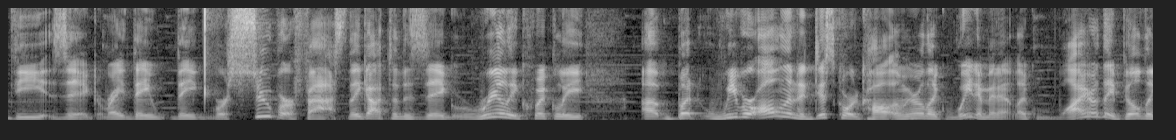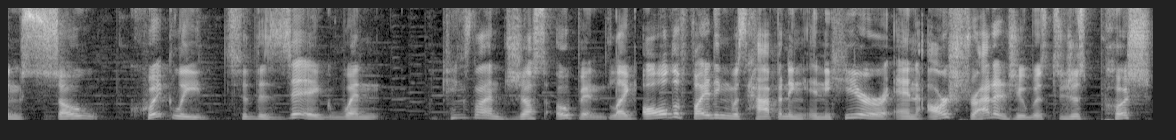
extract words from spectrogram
the zig right? They they were super fast. They got to the zig really quickly. Uh, but we were all in a discord call and we were like wait a minute. Like why are they building so quickly to the zig when Kingsland just opened. Like all the fighting was happening in here and our strategy was to just push.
